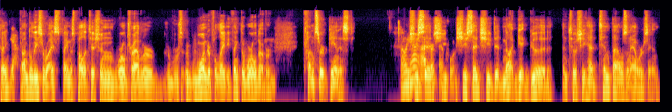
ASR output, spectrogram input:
Okay, Yeah. Condoleezza Rice, famous politician, world traveler, wonderful lady. Think the world of her. Mhm. Concert pianist. Oh And yeah, she said she she said she did not get good until she had ten thousand hours in.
